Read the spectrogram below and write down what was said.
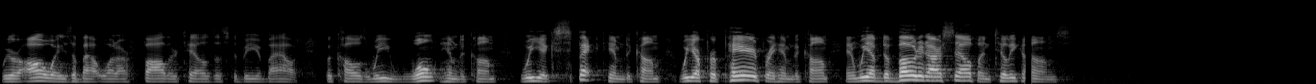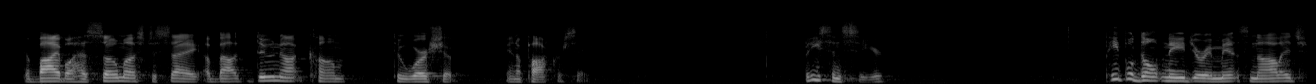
We are always about what our Father tells us to be about because we want Him to come. We expect Him to come. We are prepared for Him to come, and we have devoted ourselves until He comes. The Bible has so much to say about do not come to worship in hypocrisy. Be sincere. People don't need your immense knowledge,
